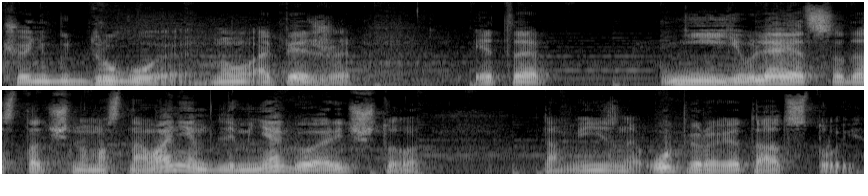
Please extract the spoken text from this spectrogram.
что-нибудь другое. Но опять же, это не является достаточным основанием для меня говорить, что там, я не знаю, опера это отстой.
